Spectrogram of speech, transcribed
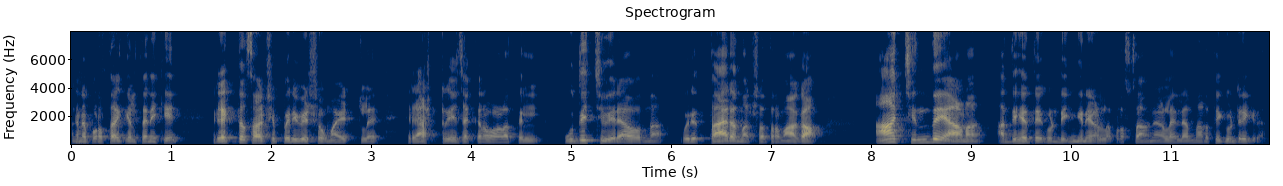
അങ്ങനെ പുറത്താക്കിയാൽ തനിക്ക് രക്തസാക്ഷി പരിവേഷവുമായിട്ടുള്ള രാഷ്ട്രീയ ചക്രവാളത്തിൽ ഉദിച്ചു വരാവുന്ന ഒരു താരനക്ഷത്രമാകാം. ആ ചിന്തയാണ് അദ്ദേഹത്തെ കൊണ്ട് ഇങ്ങനെയുള്ള പ്രസ്താവനകളെല്ലാം നടത്തിക്കൊണ്ടിരിക്കുന്നത്.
